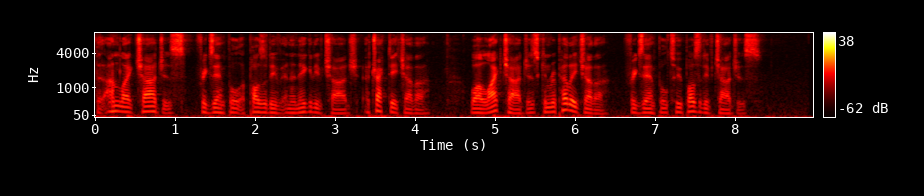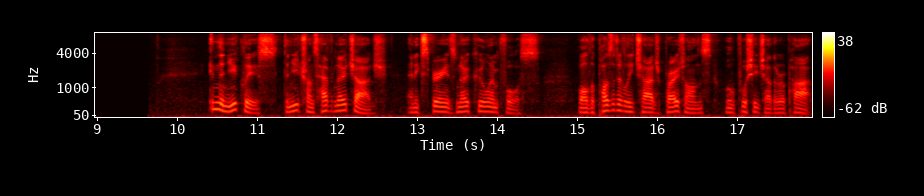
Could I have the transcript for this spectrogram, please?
that unlike charges, for example a positive and a negative charge, attract each other, while like charges can repel each other, for example two positive charges. In the nucleus, the neutrons have no charge and experience no Coulomb force, while the positively charged protons will push each other apart.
